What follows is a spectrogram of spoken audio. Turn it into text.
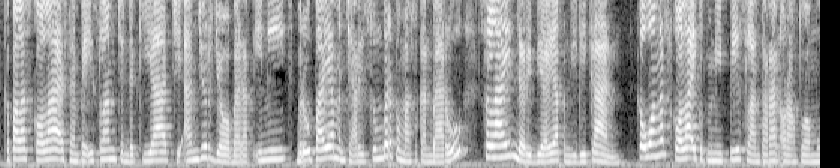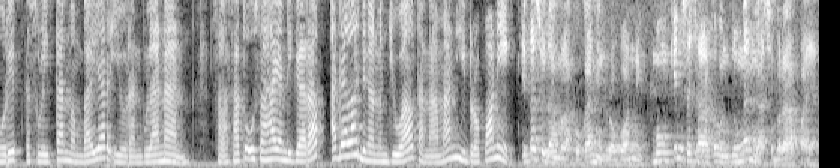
Kepala Sekolah SMP Islam Cendekia Cianjur, Jawa Barat ini berupaya mencari sumber pemasukan baru selain dari biaya pendidikan. Keuangan sekolah ikut menipis lantaran orang tua murid kesulitan membayar iuran bulanan. Salah satu usaha yang digarap adalah dengan menjual tanaman hidroponik. Kita sudah melakukan hidroponik. Mungkin secara keuntungan nggak seberapa ya,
